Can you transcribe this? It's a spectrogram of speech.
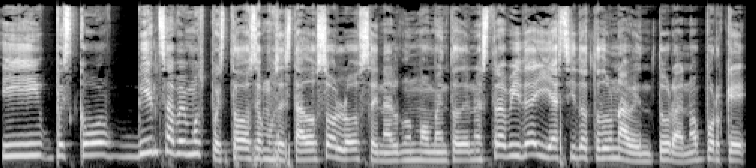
Y pues como bien sabemos, pues todos hemos estado solos en algún momento de nuestra vida y ha sido toda una aventura, ¿no? Porque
